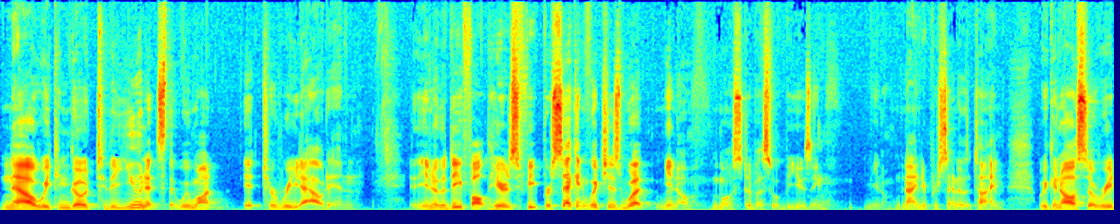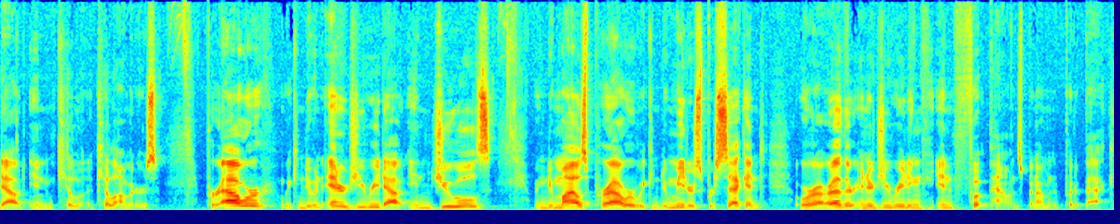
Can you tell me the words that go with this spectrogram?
Now we can go to the units that we want it to read out in. You know, the default here is feet per second, which is what, you know, most of us will be using, you know, 90% of the time. We can also read out in kilo kilometers per hour. We can do an energy readout in joules. We can do miles per hour. We can do meters per second or our other energy reading in foot pounds, but I'm going to put it back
